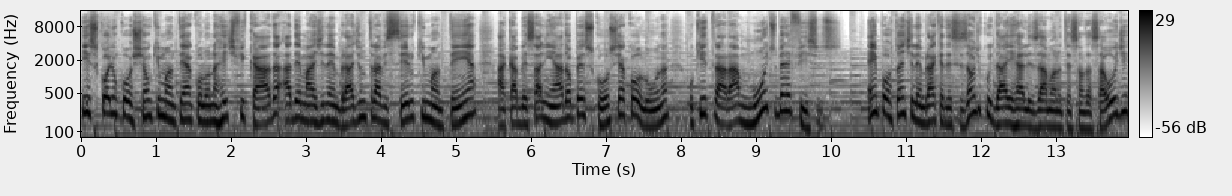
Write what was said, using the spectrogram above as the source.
e escolha um colchão que mantenha a coluna retificada, ademais de lembrar de um travesseiro que mantenha a cabeça alinhada ao pescoço e à coluna, o que trará muitos benefícios. É importante lembrar que a decisão de cuidar e realizar a manutenção da saúde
